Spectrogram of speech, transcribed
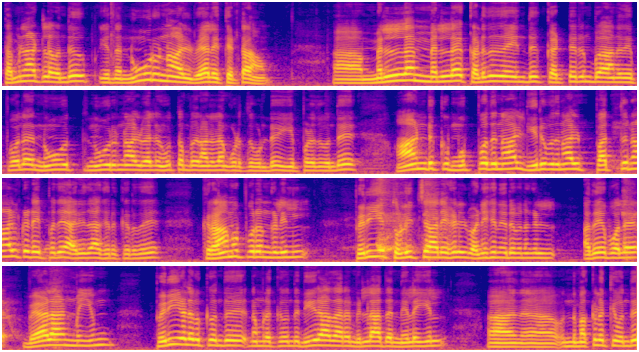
தமிழ்நாட்டில் வந்து இந்த நூறு நாள் வேலை திட்டம் மெல்ல மெல்ல கடுதைந்து கட்டெரும்பு ஆனதைப் போல நூ நூறு நாள் வேலை நூற்றம்பது நாளெல்லாம் கொடுத்து உண்டு. இப்பொழுது வந்து ஆண்டுக்கு முப்பது நாள் இருபது நாள் பத்து நாள் கிடைப்பதே அரிதாக இருக்கிறது. கிராமப்புறங்களில் பெரிய தொழிற்சாலைகள் வணிக நிறுவனங்கள் அதே போல் வேளாண்மையும் பெரிய அளவுக்கு வந்து நம்மளுக்கு வந்து நீராதாரம் இல்லாத நிலையில் இந்த மக்களுக்கு வந்து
